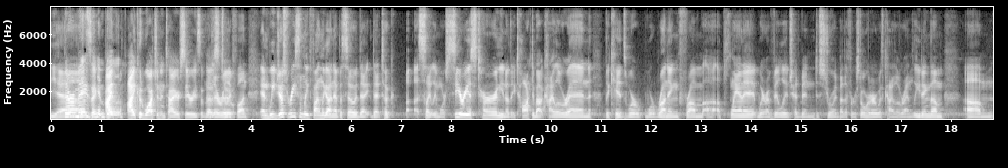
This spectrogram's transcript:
Yeah, They're amazing. I, I could watch an entire series of No, those. they're really fun. And we just recently finally got an episode that that took a- a slightly more serious turn. You know, they talked about Kylo Ren. The kids were were running from a, a planet where a village had been destroyed by the First Order, with Kylo Ren leading them. Um,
